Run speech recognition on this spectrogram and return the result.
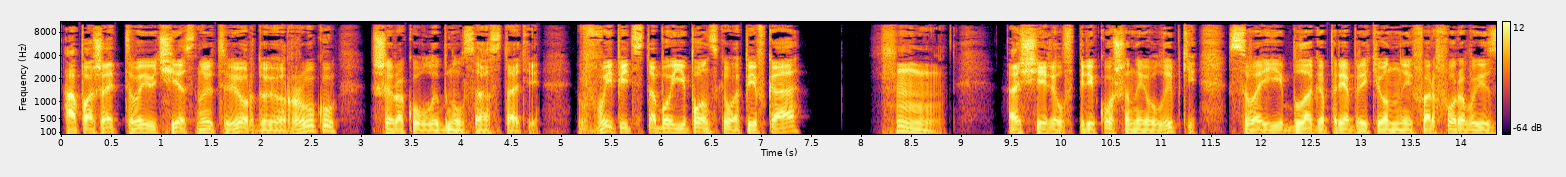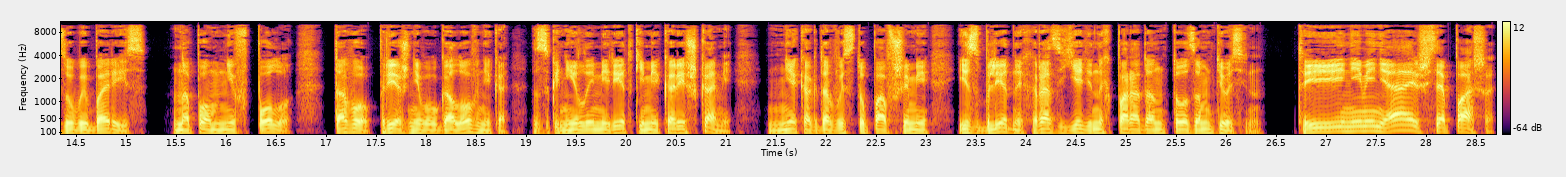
а пожать твою честную твердую руку, широко улыбнулся Астати, выпить с тобой японского пивка? Хм, ощерил в перекошенные улыбки свои благоприобретенные фарфоровые зубы Борис, напомнив Полу того прежнего уголовника с гнилыми редкими корешками, некогда выступавшими из бледных, разъеденных парадонтозом десен. «Ты не меняешься, Паша,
